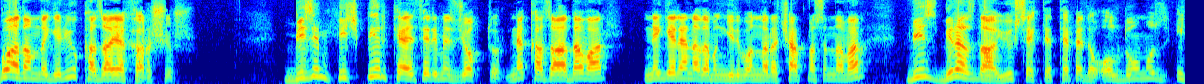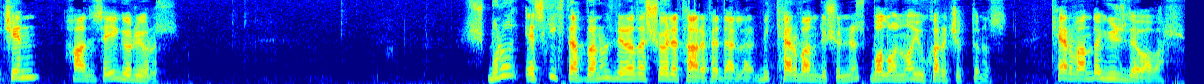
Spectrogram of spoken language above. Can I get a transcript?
Bu adam da geliyor kazaya karışıyor. Bizim hiçbir tesirimiz yoktur. Ne kazada var, ne gelen adamın gidip onlara çarpmasında var. Biz biraz daha yüksekte, tepede olduğumuz için hadiseyi görüyoruz. Bunu eski kitaplarımız biraz da şöyle tarif ederler. Bir kervan düşününüz, balonla yukarı çıktınız. Kervanda yüz deva var.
